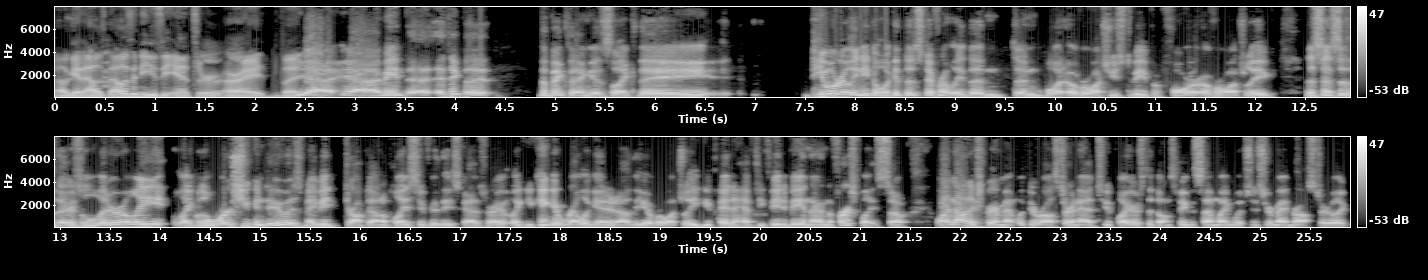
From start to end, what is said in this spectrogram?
Okay, that was that was an easy answer. All right, but yeah, yeah. I mean, uh, I think the the big thing is like they people really need to look at this differently than than what Overwatch used to be before Overwatch League. In the sense that there's literally like the worst you can do is maybe drop down a place for these guys, right? Like you can't get relegated out of the Overwatch League. You paid a hefty fee to be in there in the first place. So why not experiment with your roster and add two players that don't speak the same language as your main roster? Like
